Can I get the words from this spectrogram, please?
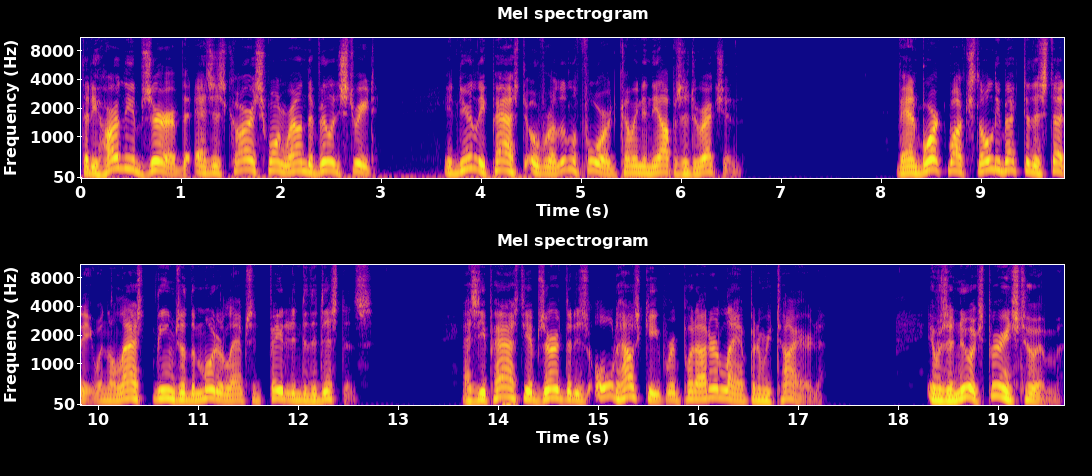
that he hardly observed that as his car swung round the village street, it nearly passed over a little Ford coming in the opposite direction. Von Bork walked slowly back to the study when the last gleams of the motor lamps had faded into the distance. As he passed, he observed that his old housekeeper had put out her lamp and retired. It was a new experience to him,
